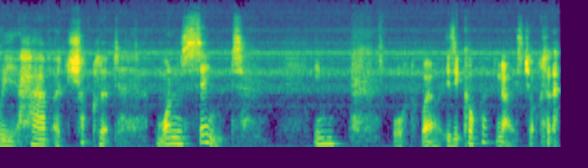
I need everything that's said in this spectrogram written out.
We have a chocolate one cent in or well is it copper no it's chocolate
